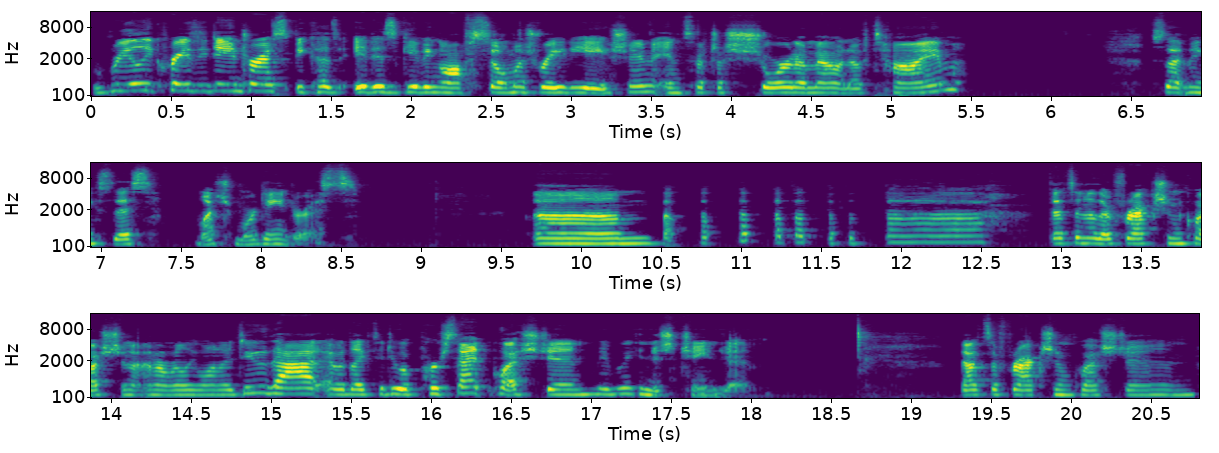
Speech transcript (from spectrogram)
really crazy dangerous because it is giving off so much radiation in such a short amount of time. So that makes this much more dangerous. Um, ba, ba, ba, that's another fraction question. I don't really want to do that. I would like to do a percent question. Maybe we can just change it. That's a fraction question.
